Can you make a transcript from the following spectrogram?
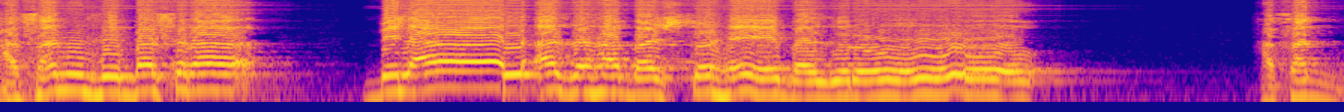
حسن ز بسرا بلال ازہب ہے بزرو حسن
